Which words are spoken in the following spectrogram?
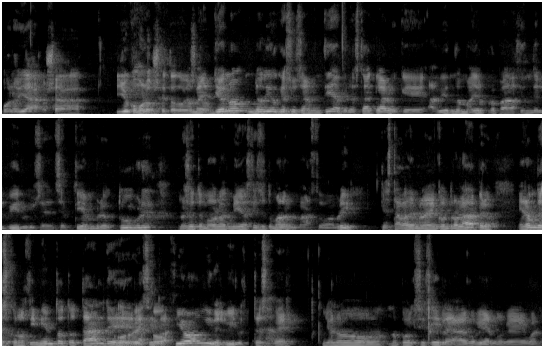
bueno, ya, o sea, ¿y ¿yo cómo lo sé todo esto? Hombre, yo no, no digo que eso sea mentira, pero está claro que habiendo mayor propagación del virus en septiembre, octubre, no se tomaron las medidas que se tomaron en marzo o abril, que estaba de manera incontrolada, pero era un desconocimiento total de la Correcto. situación y del virus. Entonces, a ver, yo no, no puedo exigirle al gobierno que, bueno,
